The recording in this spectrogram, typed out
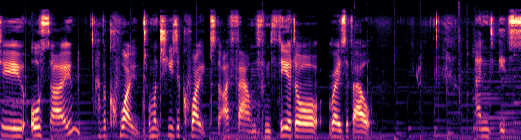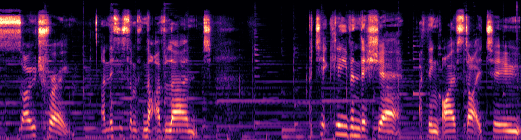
to also have a quote. I want to use a quote that I found from Theodore Roosevelt. And it's so true. And this is something that I've learned, particularly even this year. I think I've started to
